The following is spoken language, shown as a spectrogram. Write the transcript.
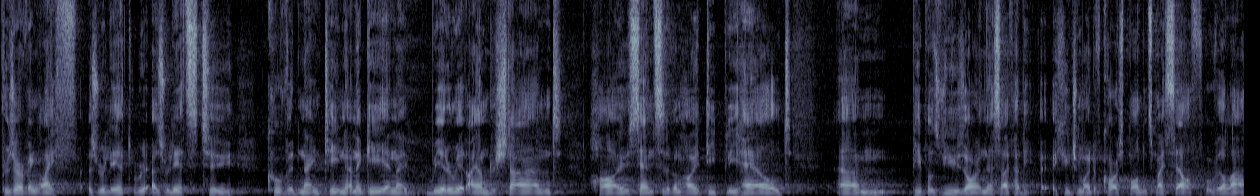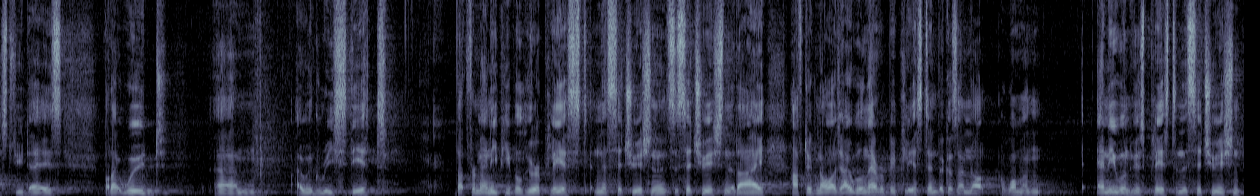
preserving life as, relate, as relates to COVID-19. And again, I reiterate, I understand how sensitive and how deeply held um, people's views are on this. I've had a, a, huge amount of correspondence myself over the last few days, but I would, um, I would restate that for many people who are placed in this situation, and it's a situation that I have to acknowledge I will never be placed in because I'm not a woman. Anyone who is placed in this situation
